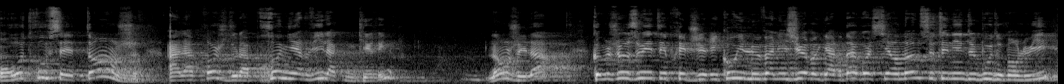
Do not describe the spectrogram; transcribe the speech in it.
on retrouve cet ange à l'approche de la première ville à conquérir. L'ange est là. Comme Josué était près de Jéricho, il leva les yeux, regarda, voici un homme se tenait debout devant lui,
